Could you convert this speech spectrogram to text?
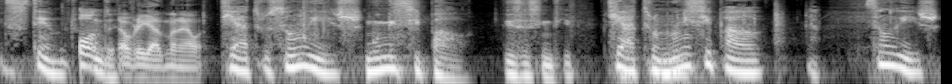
de setembro. Onde? Obrigado, Manela. Teatro São Luís. municipal. Diz assim. tipo, Teatro Municipal. Não, São Luís.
